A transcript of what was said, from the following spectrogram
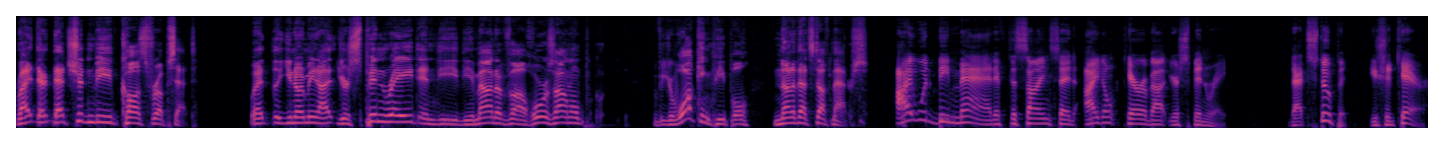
right? That, that shouldn't be cause for upset. But you know what I mean? I, your spin rate and the the amount of uh, horizontal, if you're walking people, none of that stuff matters. I would be mad if the sign said, "I don't care about your spin rate." That's stupid. You should care.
